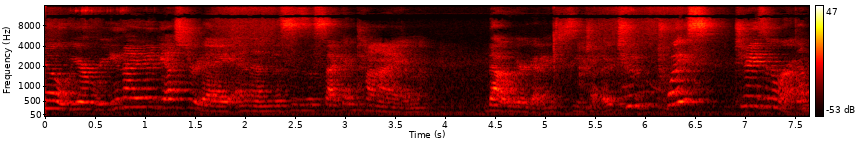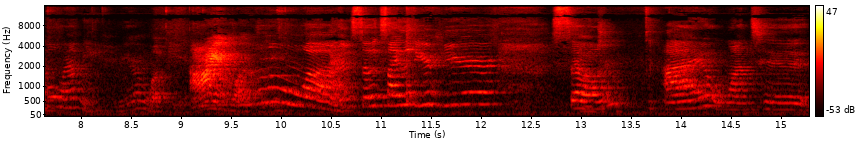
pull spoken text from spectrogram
Know we were reunited yesterday, and then this is the second time that we are getting to see each other. Two, twice, two days in a row. Double whammy. We are lucky. I am lucky. Oh, I'm so excited you're here. So, I want to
